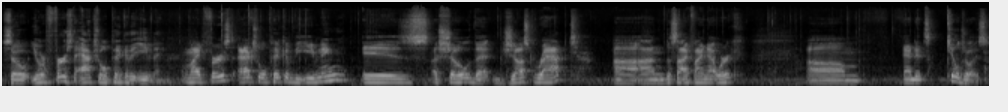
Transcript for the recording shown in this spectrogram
So your first actual pick of the evening. My first actual pick of the evening is a show that just wrapped uh, on the Sci-Fi Network, um, and it's Killjoys.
